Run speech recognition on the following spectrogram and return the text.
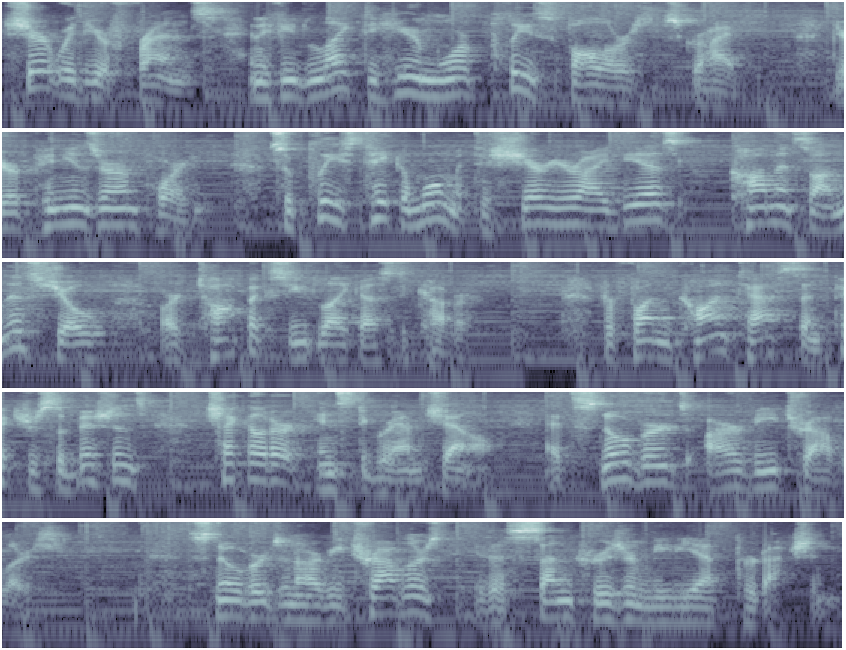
share it with your friends, and if you'd like to hear more, please follow or subscribe. Your opinions are important, so please take a moment to share your ideas, comments on this show, or topics you'd like us to cover. For fun contests and picture submissions, check out our Instagram channel at Snowbirds RV Travelers. Snowbirds and RV Travelers is a Sun Cruiser Media production.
